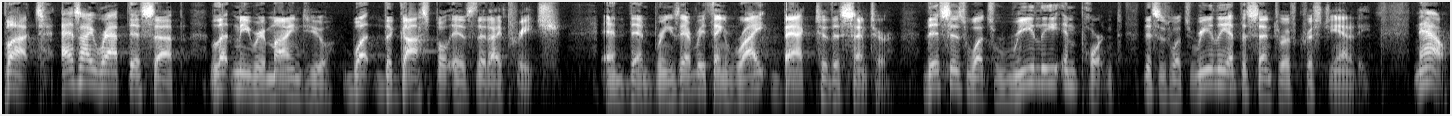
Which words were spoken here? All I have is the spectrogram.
but as I wrap this up, let me remind you what the gospel is that I preach, and then brings everything right back to the center This is what's really important. This is what's really at the center of Christianity. Now,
